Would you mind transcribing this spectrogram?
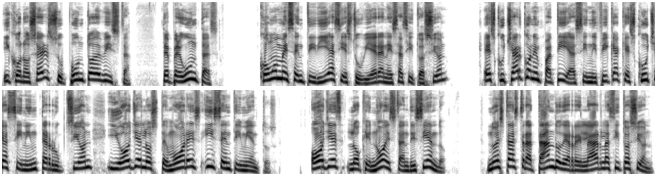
y conocer su punto de vista. Te preguntas, ¿cómo me sentiría si estuviera en esa situación? Escuchar con empatía significa que escuchas sin interrupción y oyes los temores y sentimientos. Oyes lo que no están diciendo. No estás tratando de arreglar la situación.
